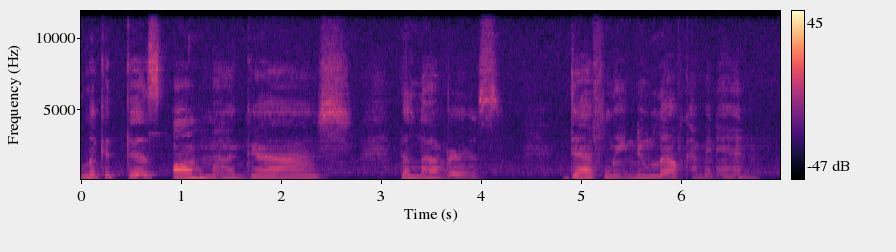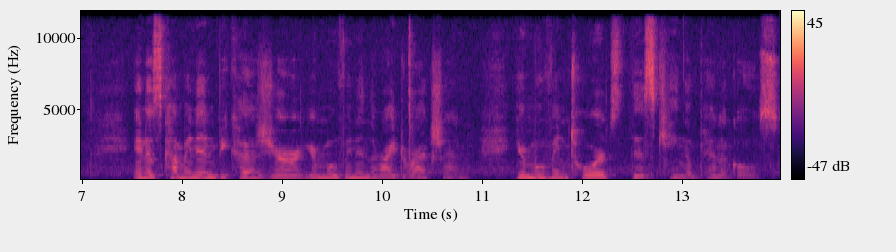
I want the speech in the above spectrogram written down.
Look at this. Oh my gosh. The lovers. Definitely new love coming in. And it's coming in because you're you're moving in the right direction. You're moving towards this King of Pentacles.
